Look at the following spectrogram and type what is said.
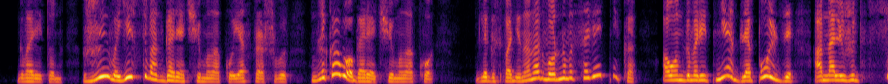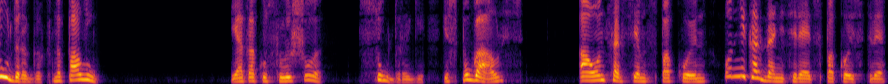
— говорит он, — «живо, есть у вас горячее молоко?» Я спрашиваю, «Для кого горячее молоко?» «Для господина надворного советника». А он говорит, «Нет, для Польди, она лежит в судорогах на полу». Я, как услышала, судороги, испугалась. А он совсем спокоен, он никогда не теряет спокойствия.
